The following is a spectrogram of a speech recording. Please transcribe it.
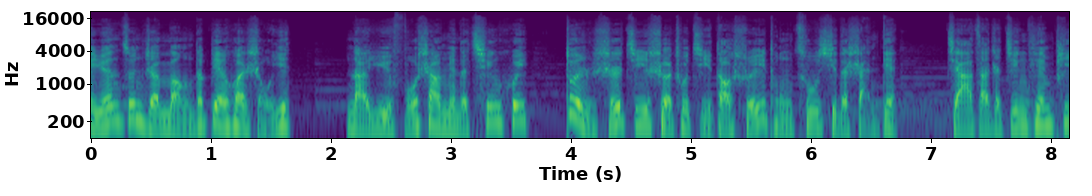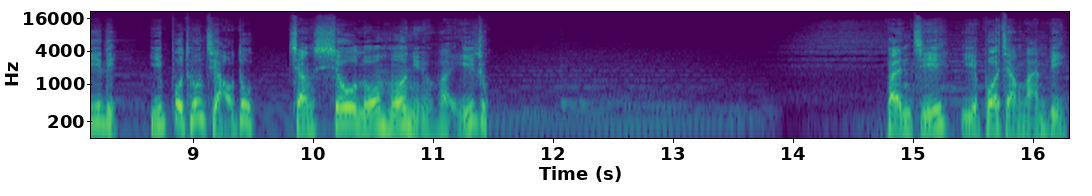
元尊者猛地变换手印，那玉符上面的青灰顿时激射出几道水桶粗细的闪电，夹杂着惊天霹雳，以不同角度将修罗魔女围住。本集已播讲完毕，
